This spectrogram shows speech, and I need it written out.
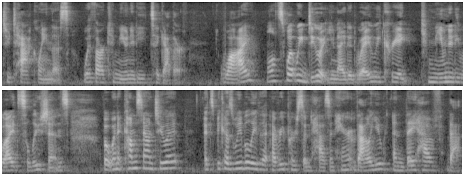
to tackling this with our community together. Why? Well, it's what we do at United Way. We create community-wide solutions. But when it comes down to it, it's because we believe that every person has inherent value and they have that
